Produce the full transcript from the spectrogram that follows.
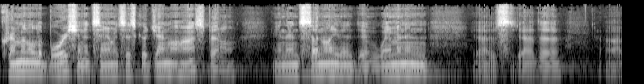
criminal abortion at San Francisco General Hospital, and then suddenly the, the women and uh, uh, the uh,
